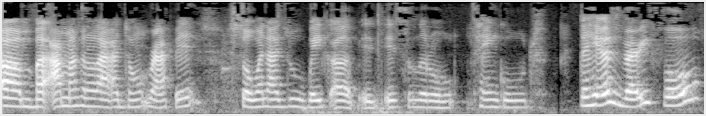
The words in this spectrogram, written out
Um, but I'm not gonna lie, I don't wrap it. So when I do wake up, it, it's a little tangled. The hair is very full.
